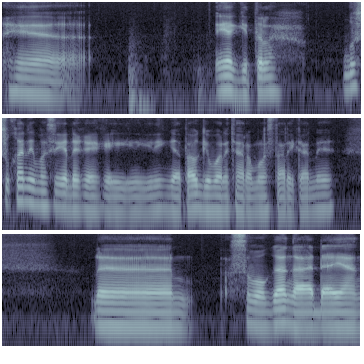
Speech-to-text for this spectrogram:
Ya, ya gitulah. Gue suka nih masih ada kayak kayak gini-gini. Nggak tahu gimana cara melestarikannya. Dan semoga nggak ada yang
